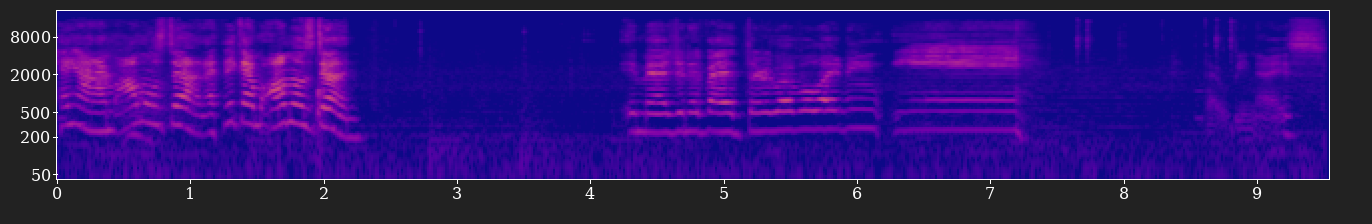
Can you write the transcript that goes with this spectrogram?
Hang on, I'm almost done. I think I'm almost done. Imagine if I had third level lightning. Eh. That would be nice.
